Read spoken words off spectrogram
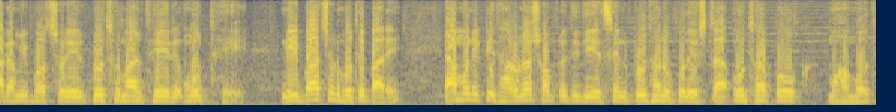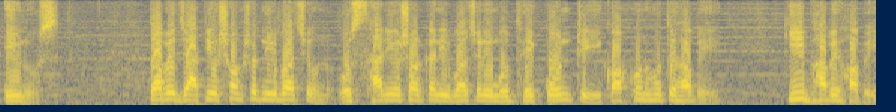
আগামী বছরের প্রথমার্ধের মধ্যে নির্বাচন হতে পারে, এমন একটি ধারণা সম্প্রতি দিয়েছেন প্রধান উপদেষ্টা অধ্যাপক মোহাম্মদ ইউনুস। তবে জাতীয় সংসদ নির্বাচন ও স্থানীয় সরকার নির্বাচনের মধ্যে কোনটি কখন হতে হবে, কীভাবে হবে,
